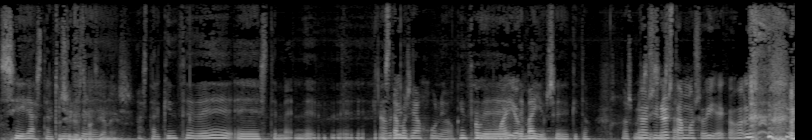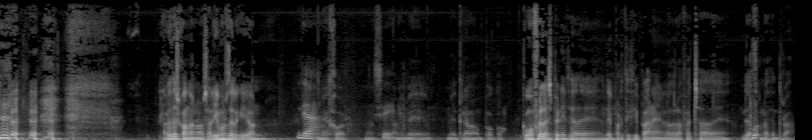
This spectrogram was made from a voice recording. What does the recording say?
Sí, hasta el Tus 15, ilustraciones. Hasta el 15 de este mes. de- de- estamos ya en junio, 15 Oh, de mayo. de mayo se quitó. Dos No, meses si no está. estamos hoy, ¿eh? Con- A veces cuando nos salimos del guion, Ya. mejor. ¿no? Sí. A mí me, me traba un poco. ¿Cómo fue la experiencia de, de participar en lo de la fachada de, de Azcuna Centro A?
